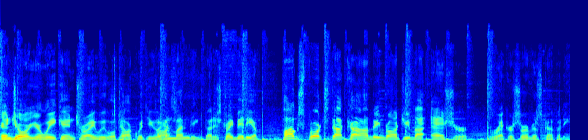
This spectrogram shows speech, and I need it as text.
Enjoy your weekend, Trey. We will talk with you on. Monday. That is Trey Biddy of hogsports.com being brought to you by Asher Wrecker Service Company.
